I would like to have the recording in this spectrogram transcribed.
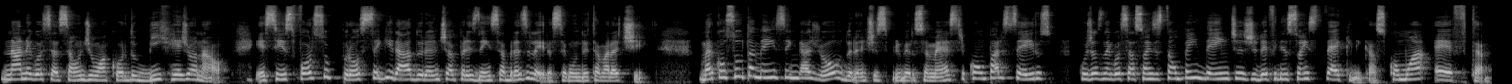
na negociação de um acordo birregional. Esse esforço prosseguirá durante a presidência brasileira, segundo Itamaraty. O Mercosul também se engajou durante esse primeiro semestre com parceiros cujas negociações estão pendentes de definições técnicas, como a EFTA.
